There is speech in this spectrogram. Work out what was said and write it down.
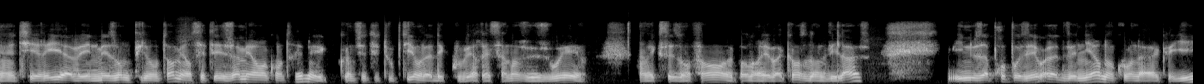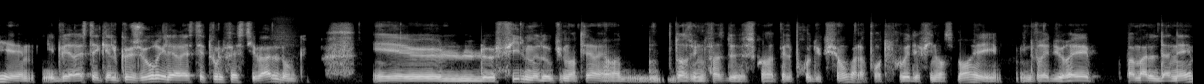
euh, Thierry avait une maison depuis longtemps, mais on s'était jamais rencontrés. Mais quand j'étais tout petit, on l'a découvert récemment. Je jouais avec ses enfants pendant les vacances dans le village. Il nous a proposé voilà de venir, donc on l'a accueilli et il devait rester quelques jours. Il est resté tout le festival, donc et euh, le film documentaire est dans une phase de ce qu'on appelle production, voilà pour trouver des financements et il devrait durer pas mal d'années.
